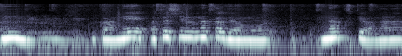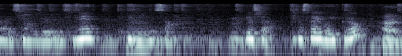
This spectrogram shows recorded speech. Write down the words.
うん。うん。だからね私の中ではもうなくてはならない存在ですね。ビギンさん、うん。よっしゃ。じゃあ最後いくよ。はい。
